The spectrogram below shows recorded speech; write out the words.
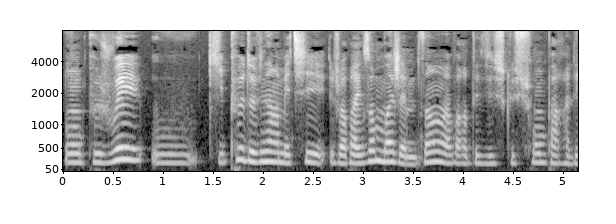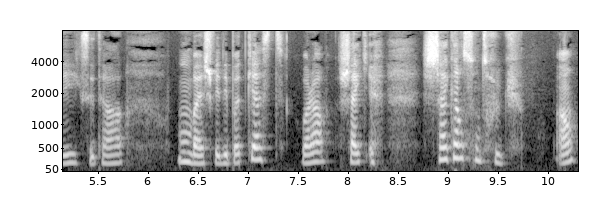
dont on peut jouer ou qui peut devenir un métier. Genre par exemple, moi j'aime bien avoir des discussions, parler, etc. Bon bah je fais des podcasts, voilà. Chaque, chacun son truc, hein.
